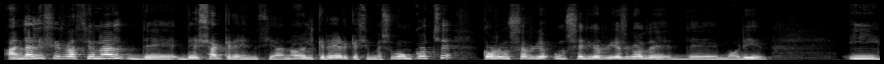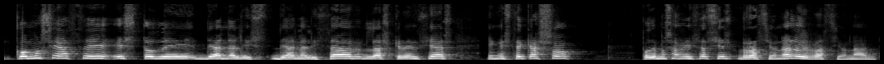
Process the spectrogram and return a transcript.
análisis racional de, esa creencia, ¿no? el creer que si me subo a un coche corre un serio, riesgo de, morir. ¿Y cómo se hace esto de, de analizar las creencias? En este caso podemos analizar si es racional o irracional.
